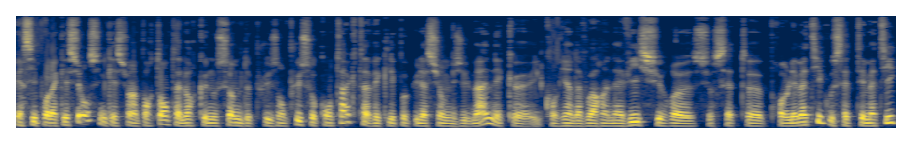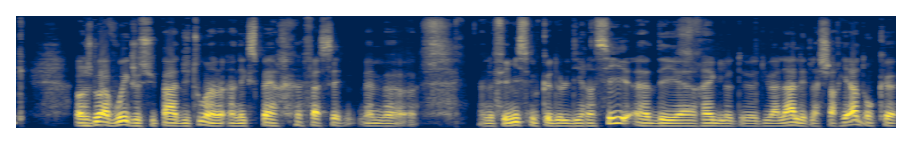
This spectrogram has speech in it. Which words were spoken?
Merci pour la question. C'est une question importante alors que nous sommes de plus en plus au contact avec les populations musulmanes et qu'il convient d'avoir un avis sur euh, sur cette euh, problématique ou cette thématique. Alors je dois avouer que je suis pas du tout un, expert. enfin c'est même euh, un euphémisme que de le dire ainsi, euh, des euh, règles du halal et de la charia. Donc euh,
